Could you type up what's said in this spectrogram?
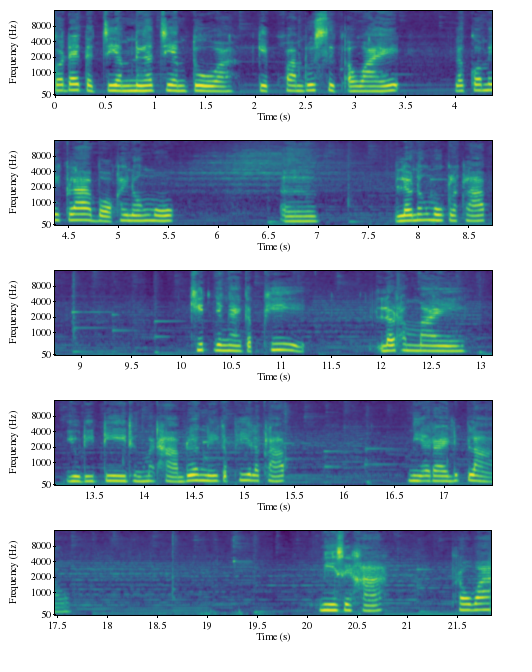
ก็ได้แต่เจียมเนื้อเจียมตัว เก็บความรู้สึกเอาไว้ แล้วก็ไม่กล้าบอกให้น้องมุก เออแล้วน้องมุกล่ะครับ คิดยังไงกับพี่ แล้วทำไมอยู่ดีๆ ถึงมาถามเรื่องนี้กับพี่ล่ะครับ มีอะไรหรือเปล่า มีสิคะ เพราะว่า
